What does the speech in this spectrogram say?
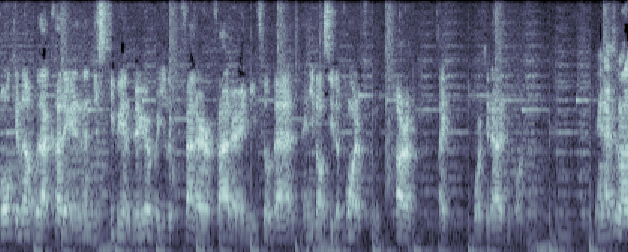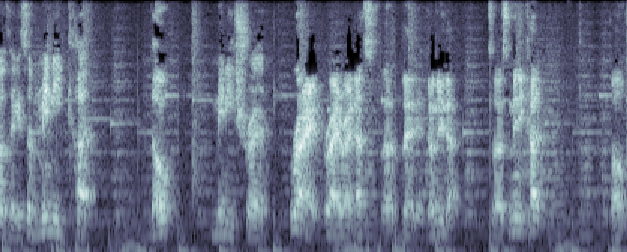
bulking up without cutting and then just keep getting bigger, but you're looking fatter and fatter and you feel bad and you don't see the point from or like working out anymore. And that's another thing. It's a mini cut. Don't mini shred. Right, right, right. That's the, the don't do that. So it's a mini cut. Don't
